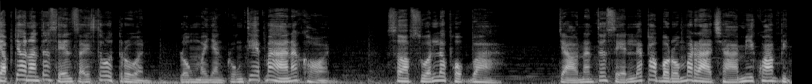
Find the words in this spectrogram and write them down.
จับเจ้านันทเสนใส่โซ่ตรวน ลงมายังกรุงเทพมหานคร สอบสวนแล้วพบว่า เจ้านันทเสนและพระบรมราชามีความผิด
